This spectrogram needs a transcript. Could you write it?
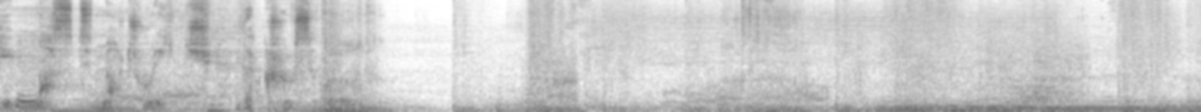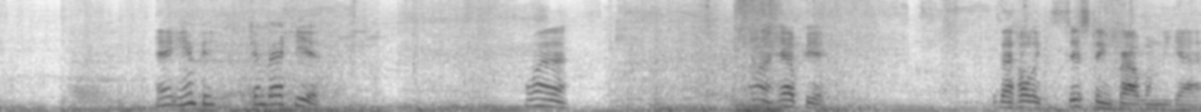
He must not reach the crucible. Hey, Impy, come back here. I wanna, I wanna help you with that whole existing problem you got.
